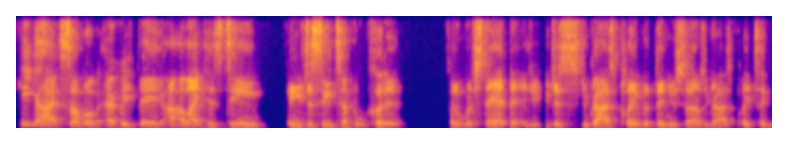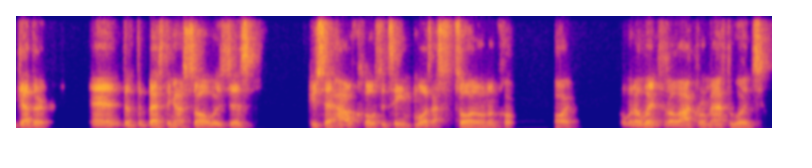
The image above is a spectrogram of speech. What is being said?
he got some of everything. I, I like his team, and you just see Temple couldn't couldn't withstand it. And you, you just you guys played within yourselves. You guys played together, and the the best thing I saw was just you said how close the team was. I saw it on the court, but when I went to the locker room afterwards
